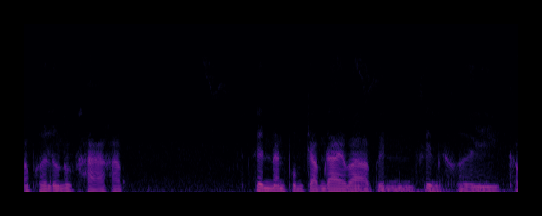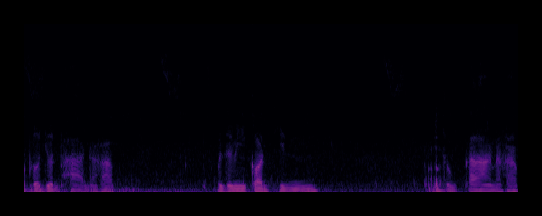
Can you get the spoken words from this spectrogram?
อำเภอหลวงนกขาครับ เส้นนั้นผมจำได้ว่าเป็นเส้นเคยขับรถยนต์ผ่านนะครับ มันจะมีก้อนหินอยู่ตรงกลางนะครับ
